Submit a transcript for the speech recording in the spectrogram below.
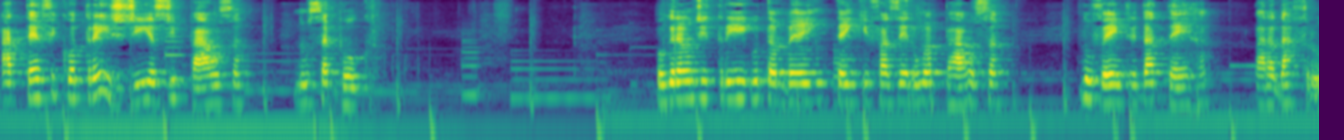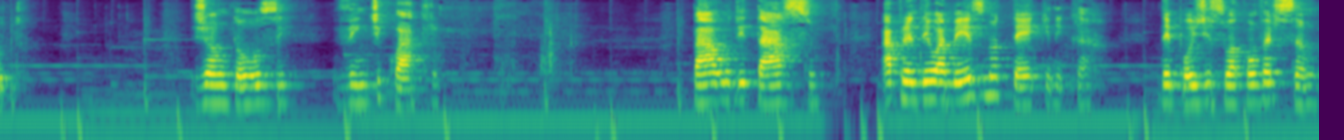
até ficou três dias de pausa num sepulcro. O grão de trigo também tem que fazer uma pausa no ventre da terra para dar fruto. João 12, 24 Paulo de Tasso aprendeu a mesma técnica depois de sua conversão.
